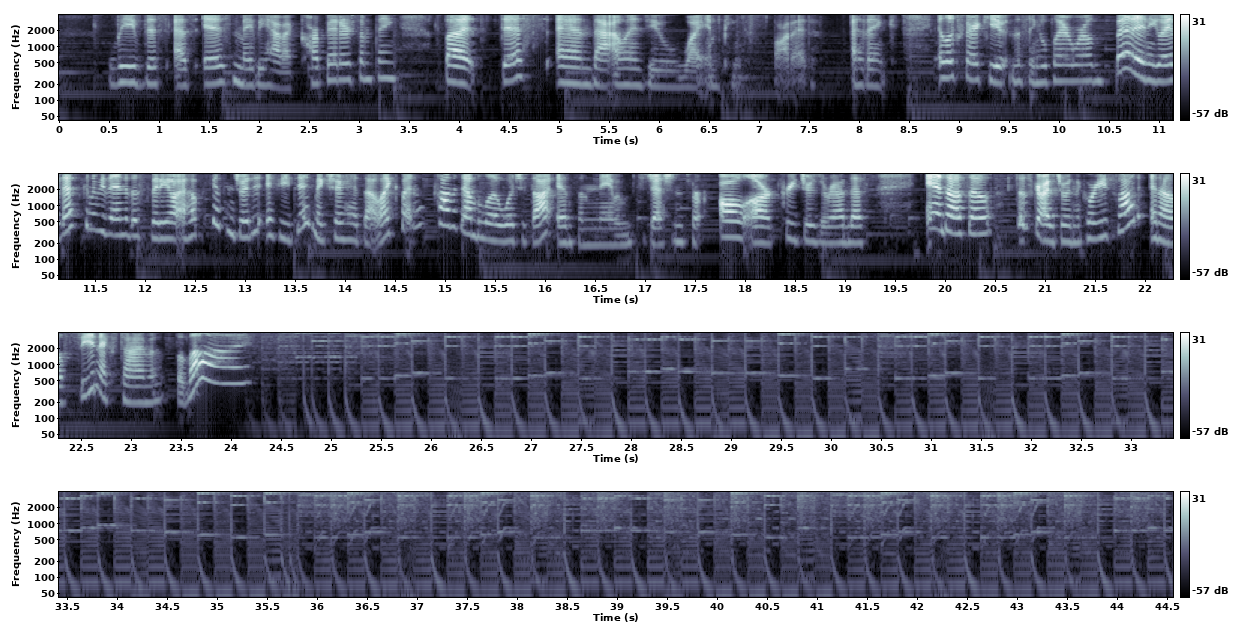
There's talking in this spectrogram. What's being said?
leave this as is, maybe have a carpet or something. But this and that I want to do white and pink spotted. I think. It looks very cute in the single player world. But anyway, that's going to be the end of this video. I hope you guys enjoyed it. If you did, make sure to hit that like button, comment down below what you thought, and some name suggestions for all our creatures around us. And also, subscribe, join the Corgi Squad, and I'll see you next time. Bye-bye!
